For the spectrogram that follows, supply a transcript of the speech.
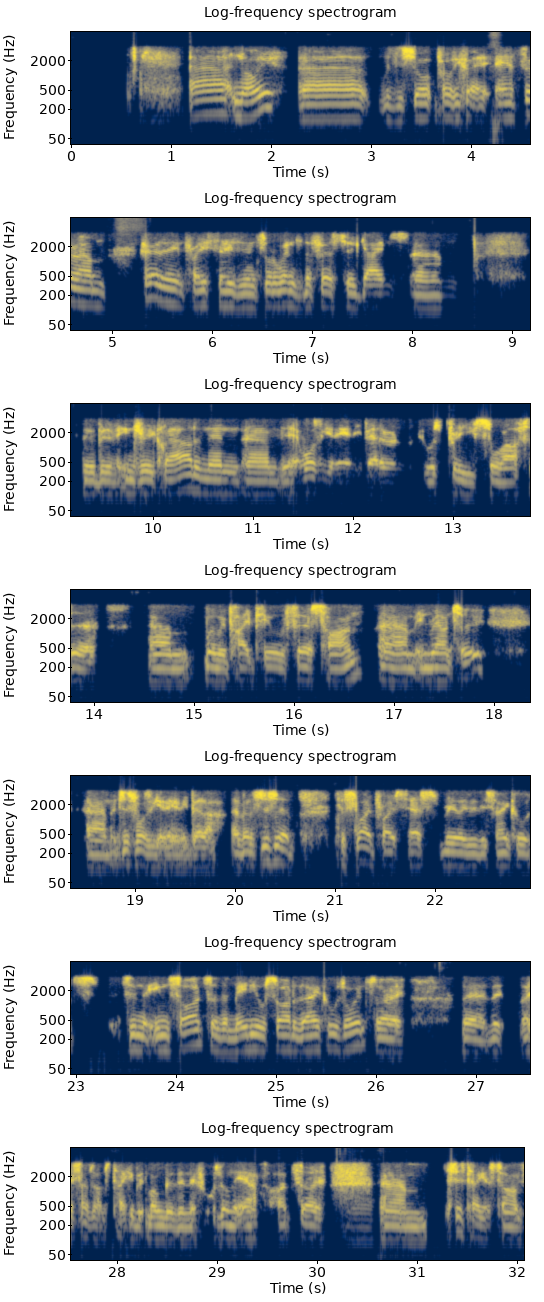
Uh, no, uh, was a short, probably great answer. Um, heard it in preseason and sort of went into the first two games um, with a bit of an injury cloud, and then um, yeah, it wasn't getting any better, and it was pretty sore after um, when we played Peel the first time um, in round two. Um, it just wasn't getting any better, Uh, but it's just a, it's a slow process really with this ankle. It's it's in the inside, so the medial side of the ankle joint, so. They, they, they sometimes take a bit longer than if it was on the outside, so um, it's just taking its time.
